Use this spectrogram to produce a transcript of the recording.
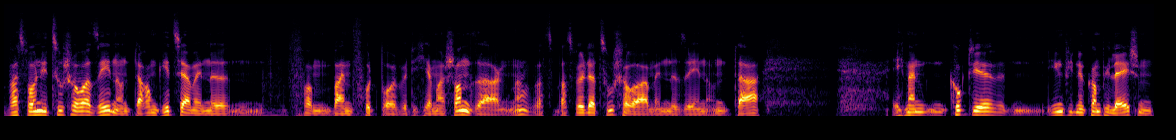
was wollen die Zuschauer sehen? Und darum geht's ja am Ende vom, beim Football, würde ich ja mal schon sagen. Ne? Was, was will der Zuschauer am Ende sehen? Und da Ich meine, guck dir irgendwie eine Compilation,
